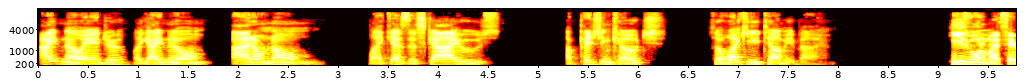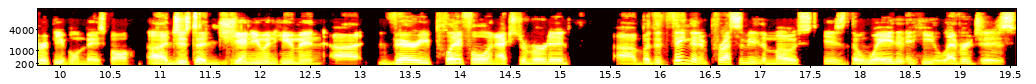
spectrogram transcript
I know Andrew. Like I know him. I don't know him like as this guy who's a pitching coach. So what can you tell me about him? He's one of my favorite people in baseball. Uh, just a genuine human, uh, very playful and extroverted. Uh, but the thing that impresses me the most is the way that he leverages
